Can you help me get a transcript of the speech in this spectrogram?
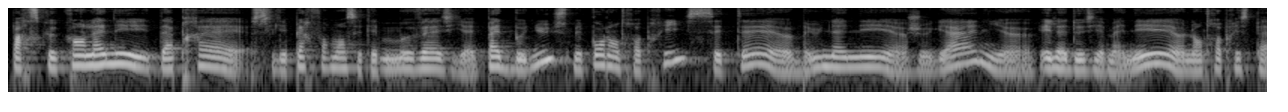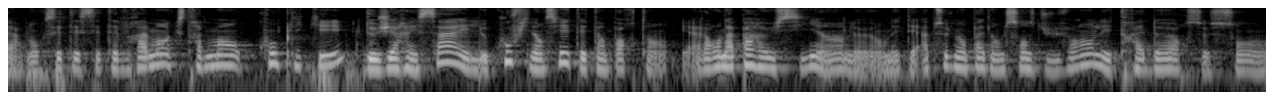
Parce que quand l'année d'après, si les performances étaient mauvaises, il n'y avait pas de bonus, mais pour l'entreprise, c'était euh, une année je gagne et la deuxième année, l'entreprise perd. Donc c'était vraiment extrêmement compliqué de gérer ça et le coût financier était important. alors on n'a pas réussi, hein, on n'était absolument pas dans le sens du vent. Les traders se sont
